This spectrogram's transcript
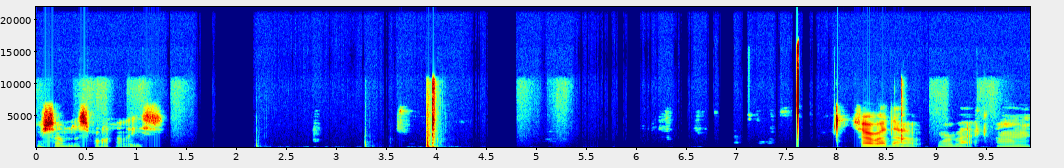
Or some to spawn at least. Sorry about that. We're back. Um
